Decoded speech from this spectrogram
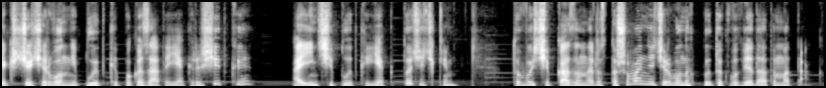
Якщо червоні плитки показати як решітки, а інші плитки як точечки, то вище вказане розташування червоних плиток виглядатиме так.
